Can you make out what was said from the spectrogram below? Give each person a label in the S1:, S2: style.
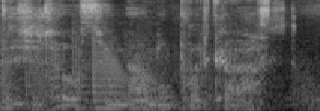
S1: Digital Tsunami Podcast.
